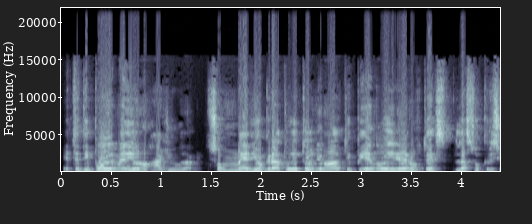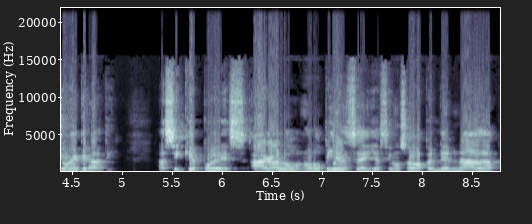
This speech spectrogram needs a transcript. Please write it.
este tipo de medios nos ayudan. Son medios gratuitos, yo no le estoy pidiendo dinero, usted, la suscripción es gratis. Así que pues hágalo, no lo piense y así no se va a perder nada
